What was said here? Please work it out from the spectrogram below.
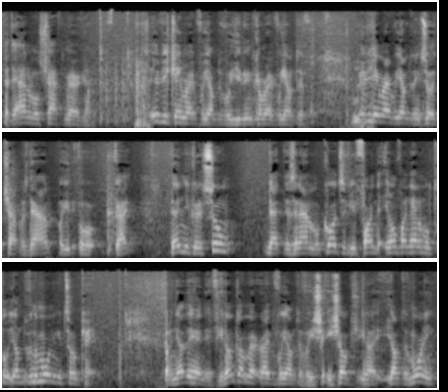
that the animal was trapped in Merav Yom Tov. So if you came right for Yom Tov or you didn't come right for Yom Tov, if you came right for Yom Tov and you saw the trap was down, or, you, or right, then you could assume that there's an animal caught. So if you find that you don't find the animal till Yom Tov in the morning, it's okay. But on the other hand, if you don't come right, before Yom Tov, you show, you up, you know, Yom Tov morning,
